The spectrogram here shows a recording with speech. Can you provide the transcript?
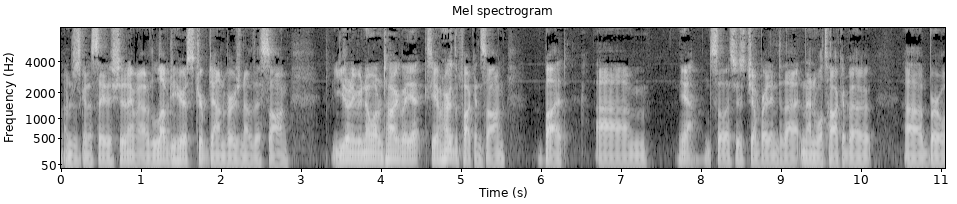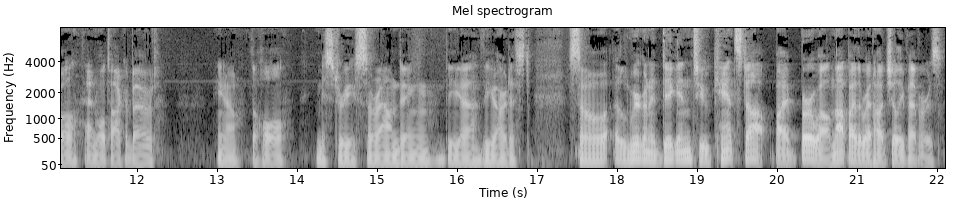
I'm just going to say this shit anyway. I would love to hear a stripped down version of this song. You don't even know what I'm talking about yet because you haven't heard the fucking song. But um, yeah, so let's just jump right into that. And then we'll talk about uh, Burwell and we'll talk about, you know, the whole mystery surrounding the uh, the artist. So uh, we're going to dig into "Can't Stop" by Burwell, not by the Red Hot Chili Peppers.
